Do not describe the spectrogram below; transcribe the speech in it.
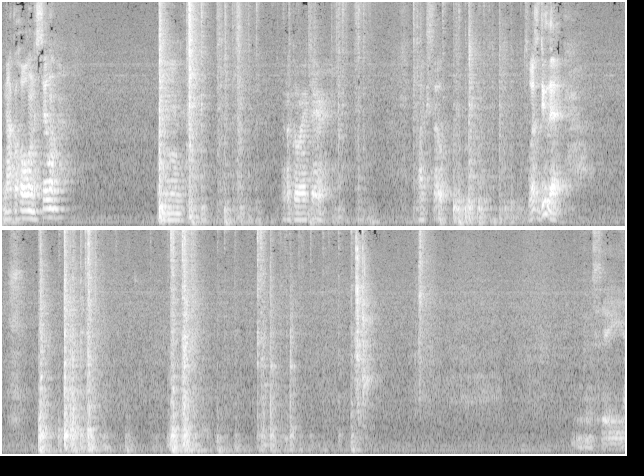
knock a hole in the ceiling, it'll go right there, like so. So let's do that. I'm gonna say.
